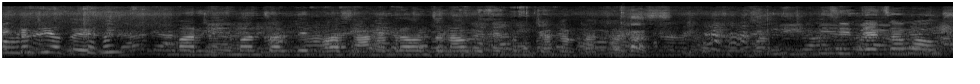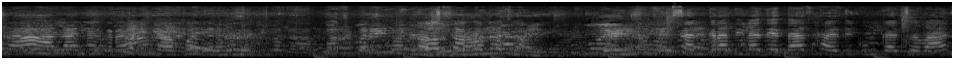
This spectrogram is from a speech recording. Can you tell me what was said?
एवढंच येते मार्गी मान चालते खास आनंदरावांचं नाव घेते तुमच्या करता खास. सीतेचा वंशा आला नगरात घ्या पदरात वंशा कुणाचा? संक्रांतीला देतात हळदी कुंकाचं वाण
